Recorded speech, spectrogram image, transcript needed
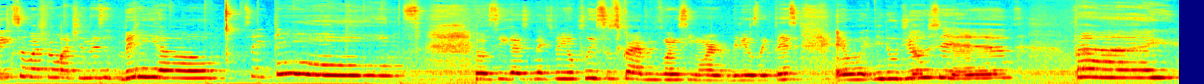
Thanks so much for watching this video. Say thanks. And we'll see you guys in the next video. Please subscribe if you want to see more videos like this. And little Joseph. Bye.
